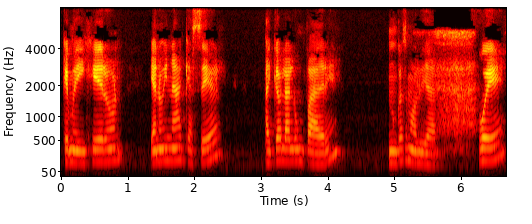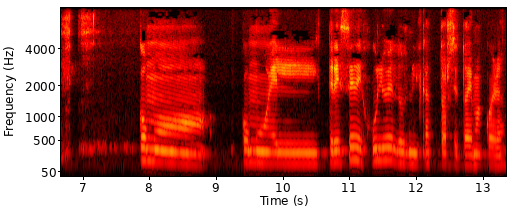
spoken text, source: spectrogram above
que me dijeron, ya no hay nada que hacer, hay que hablarle a un padre, nunca se me va a olvidar, fue como, como el 13 de julio del 2014, todavía me acuerdo.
